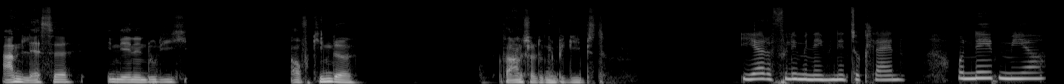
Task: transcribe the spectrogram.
Anlässe, in denen du dich auf Kinderveranstaltungen begibst. Ja, da fühle ich mich nämlich nicht so klein. Und neben mir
